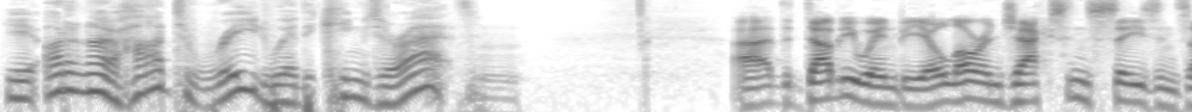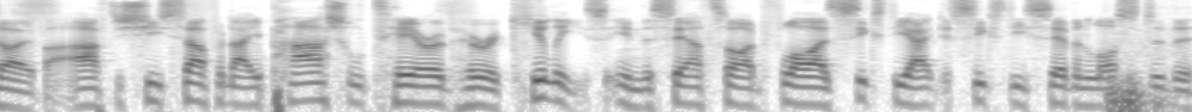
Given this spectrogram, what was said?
yeah, I don't know. Hard to read where the Kings are at. Hmm. Uh, the WNBL, Lauren Jackson's season's over after she suffered a partial tear of her Achilles in the Southside Flyers 68 to 67 loss to the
